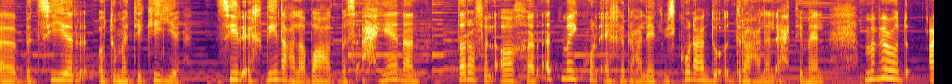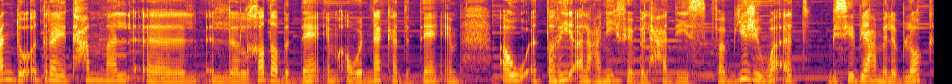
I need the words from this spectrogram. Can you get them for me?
آه، بتصير أوتوماتيكية. نصير أخذين على بعض بس أحياناً الطرف الآخر قد ما يكون أخذ عليك بيكون عنده قدرة على الاحتمال. ما بيعود عنده قدرة يتحمل آه، الغضب الدائم أو النكد الدائم أو الطريقة العنيفة بالحديث. فبيجي وقت بيصير بيعمل بلوك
